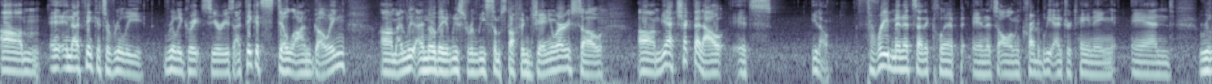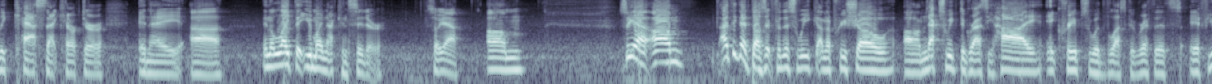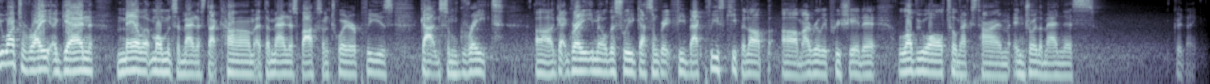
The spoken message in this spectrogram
Um, and, and, I think it's a really, really great series. I think it's still ongoing. Um, I, le- I know they at least released some stuff in January. So, um, yeah, check that out. It's, you know, three minutes at a clip, and it's all incredibly entertaining and really casts that character in a uh, in a light that you might not consider. So yeah. Um, so yeah. Um, I think that does it for this week on the pre-show. Um, next week, Degrassi High, It Creeps with Valeska Griffiths. If you want to write again, mail at momentsofmadness.com, at the Madness Box on Twitter. Please, gotten some great, uh, got great email this week, got some great feedback. Please keep it up. Um, I really appreciate it. Love you all. Till next time. Enjoy the madness. Good night.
